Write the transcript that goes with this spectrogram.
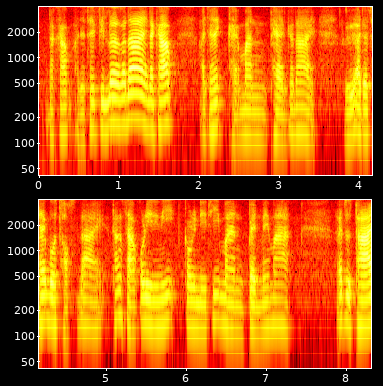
ๆนะครับอาจจะใช้ฟิลเลอร์ก็ได้นะครับอาจจะใช้ไขมันแทนก็ได้ หรืออาจจะใช้โบท็อกซ์ได้ ทั้ง 3 กรณีนี้กรณีที่มันเป็นไม่มาก และสุดท้าย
